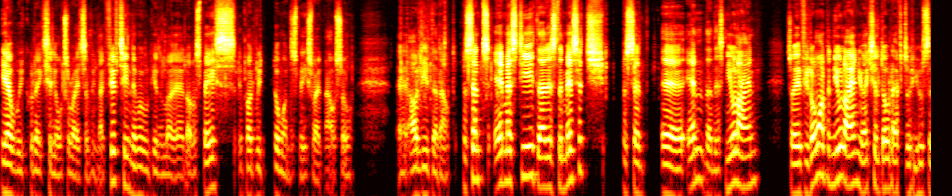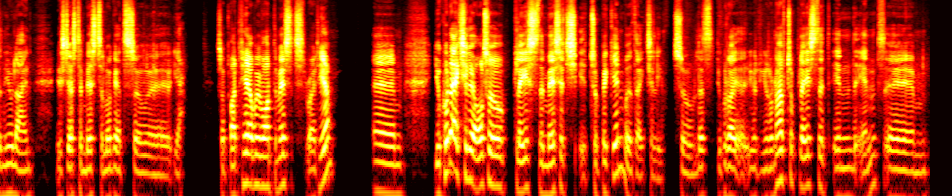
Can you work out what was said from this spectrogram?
here we could actually also write something like 15, then we will get a lot, a lot of space, but we don't want the space right now, so uh, I'll leave that out. Percent MSG, that is the message. Percent uh, N, that is new line. So if you don't want the new line, you actually don't have to use the new line. It's just a mess to look at. So uh, yeah. So but here we want the message right here. Um, you could actually also place the message to begin with, actually. So let's you could uh, you, you don't have to place it in the end. Um,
